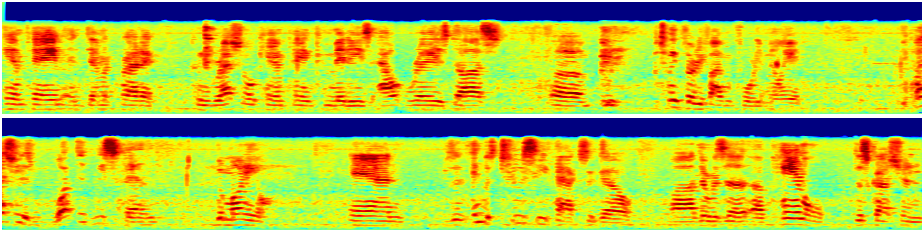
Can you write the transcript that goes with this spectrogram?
campaign and Democratic congressional campaign committees outraised us um, between 35 and 40 million. The question is, what did we spend the money on? And I think it was two CPACs ago, uh, there was a, a panel discussion,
